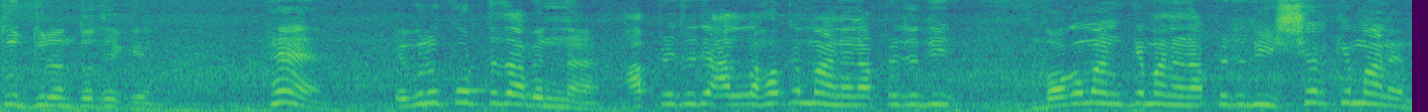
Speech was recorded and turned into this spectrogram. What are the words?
দূর দূরান্ত থেকে। হ্যাঁ এগুলো করতে যাবেন না। আপনি যদি আল্লাহকে মানেন, আপনি যদি ভগবানকে মানেন, আপনি যদি ঈশ্বরকে মানেন,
